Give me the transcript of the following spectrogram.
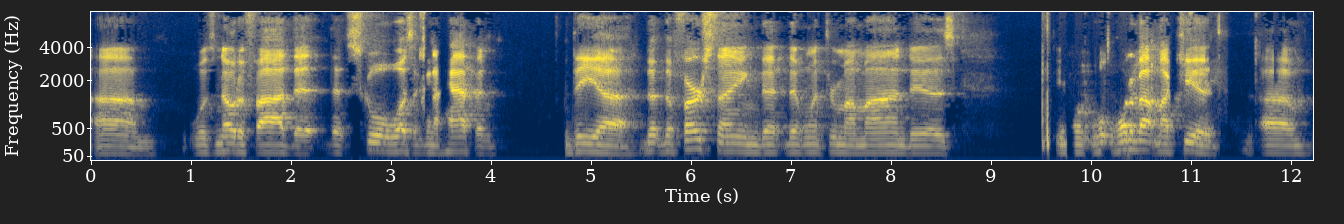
um, was notified that that school wasn't going to happen the uh, the the first thing that that went through my mind is, you know, what about my kids? Um,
